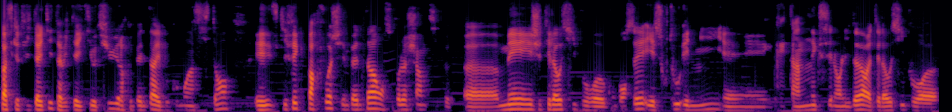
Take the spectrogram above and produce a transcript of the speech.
parce que Vitality, t'as Vitality au-dessus, alors que Penta est beaucoup moins insistant. Et ce qui fait que parfois chez Penta, on se relâchait un petit peu. Euh, mais j'étais là aussi pour compenser, et surtout et, qui est un excellent leader, était là aussi pour euh,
